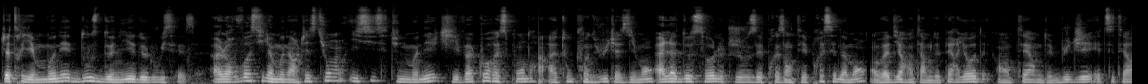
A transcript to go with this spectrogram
Quatrième monnaie, 12 deniers de Louis XVI. Alors voici la monnaie en question. Ici, c'est une monnaie qui va correspondre à tout point de vue quasiment à la deux sols que je vous ai présenté précédemment. On va dire en termes de période, en termes de budget, etc.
